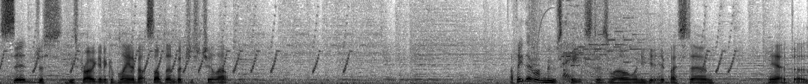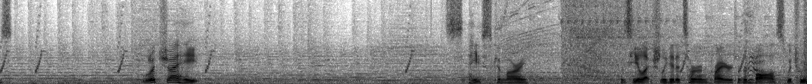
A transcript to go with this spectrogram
Cid, just, he's probably to complain about something, but just chill out. I think that removes haste as well when you get hit by stone. Yeah, it does. Which I hate. It's haste Kimahri. because he'll actually get a turn prior to the boss, which we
